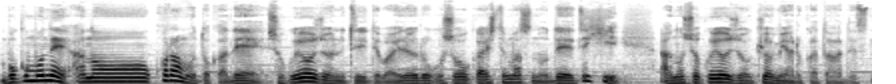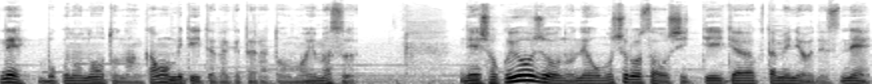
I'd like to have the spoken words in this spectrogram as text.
僕もね、あの、コラムとかで食用上についてはいろいろご紹介してますので、ぜひ、あの、食養生興味ある方はですね、僕のノートなんかも見ていただけたらと思います。で食養生のね面白さを知っていただくためにはですね、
